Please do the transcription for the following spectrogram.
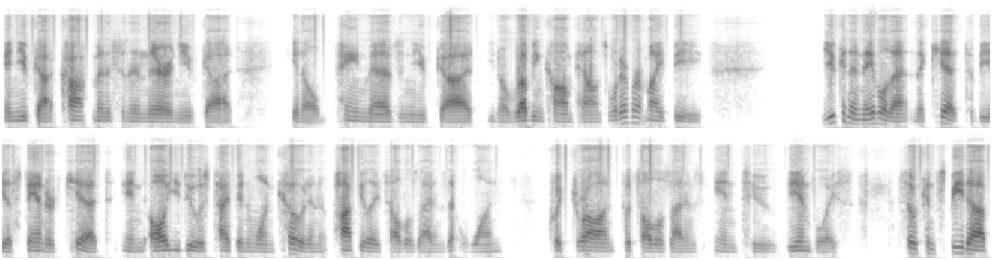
and you've got cough medicine in there and you've got, you know, pain meds and you've got, you know, rubbing compounds, whatever it might be, you can enable that in the kit to be a standard kit, and all you do is type in one code, and it populates all those items at one quick draw and puts all those items into the invoice. So it can speed up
